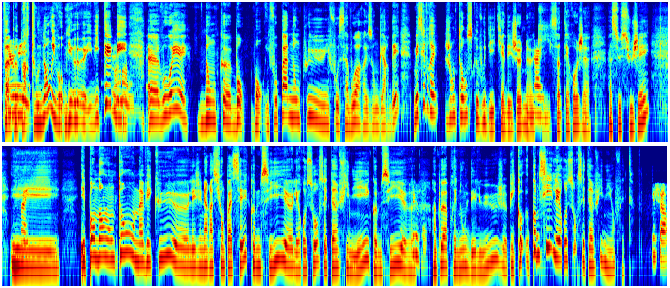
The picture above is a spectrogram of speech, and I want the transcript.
Enfin, un peu partout, non, il vaut mieux éviter, mais euh, vous voyez. Donc, euh, bon, bon, il faut pas non plus, il faut savoir raison garder. Mais c'est vrai, j'entends ce que vous dites. Il y a des jeunes euh, qui s'interrogent à, ce sujet. Et, et pendant longtemps, on a vécu les générations passées comme si les ressources étaient infinies, comme si, un peu après nous, le déluge. Puis, comme si les ressources étaient infinies, en fait. C'est ça.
